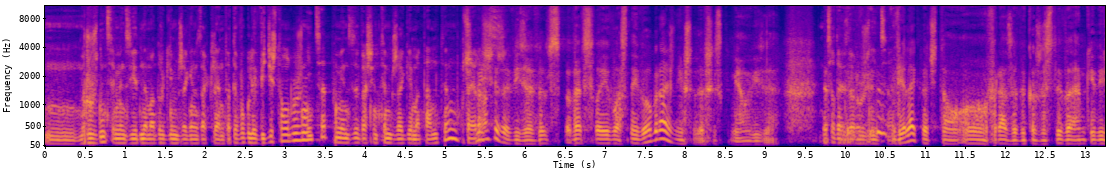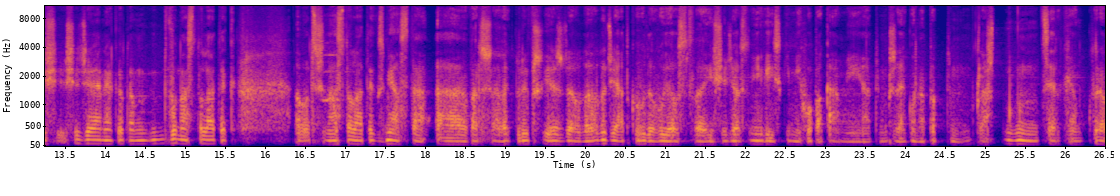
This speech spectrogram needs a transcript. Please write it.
mm, różnica między jednym a drugim brzegiem zaklęta. Ty w ogóle widzisz tą różnicę pomiędzy właśnie tym brzegiem a tamtym teraz? Oczywiście, że widzę. We, we swojej własnej wyobraźni przede wszystkim ją widzę. Co to jest za różnica? Wielekroć tą o, frazę wykorzystywałem. Kiedyś siedziałem jako tam dwunastolatek albo trzynastolatek z miasta Warszawy, który przyjeżdżał do, do dziadków, do wujostwa i siedział z tymi wiejskimi chłopakami na tym brzegu, na, pod tym mm, cerkwią, która,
